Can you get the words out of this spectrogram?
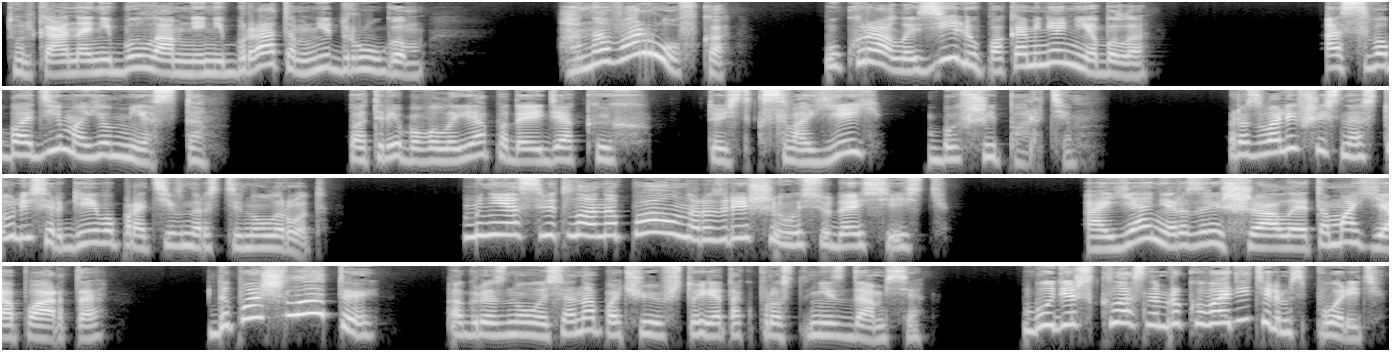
Только она не была мне ни братом, ни другом. Она воровка. Украла Зилю, пока меня не было. «Освободи мое место», — потребовала я, подойдя к их, то есть к своей бывшей партии. Развалившись на стуле, Сергеева противно растянула рот. «Мне Светлана Павловна разрешила сюда сесть». «А я не разрешала, это моя парта». «Да пошла ты!» — огрызнулась она, почуяв, что я так просто не сдамся. «Будешь с классным руководителем спорить?»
